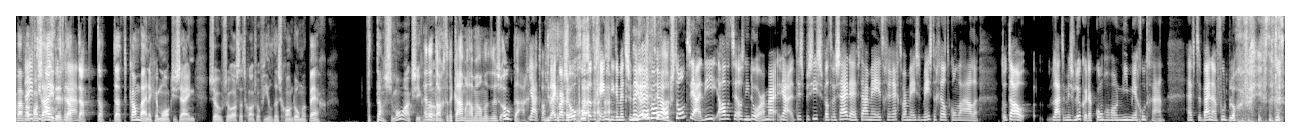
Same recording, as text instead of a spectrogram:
waar, waarvan zeiden dat, dat, dat, dat kan bijna geen zijn. Zo, zoals dat gewoon zo viel. Dat is gewoon domme pech. Fantastische molactie gewoon. En dat dachten de cameramannen dus ook daar. Ja, het was blijkbaar zo goed dat degene die er met zijn Nee, neus bovenop ja. stond, ja, die had het zelfs niet door. Maar ja, het is precies wat we zeiden. Heeft daarmee het gerecht waarmee ze het meeste geld konden halen, totaal laten mislukken. Dat kon gewoon niet meer goed gaan. Hij heeft eh, bijna een foodblogger vergiftigd.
